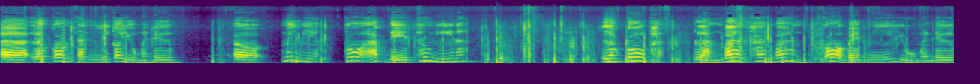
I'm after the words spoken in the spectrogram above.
เอ่อ แล้วก็อันนี้ก็อยู่เหมือนเดิม เอ่อ ไม่มี ก็อัปเดตเท่านี้นะ แล้วก็ผหลังบ้านข้างบ้าน ก็แบบนี้อยู่เหมือนเดิม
